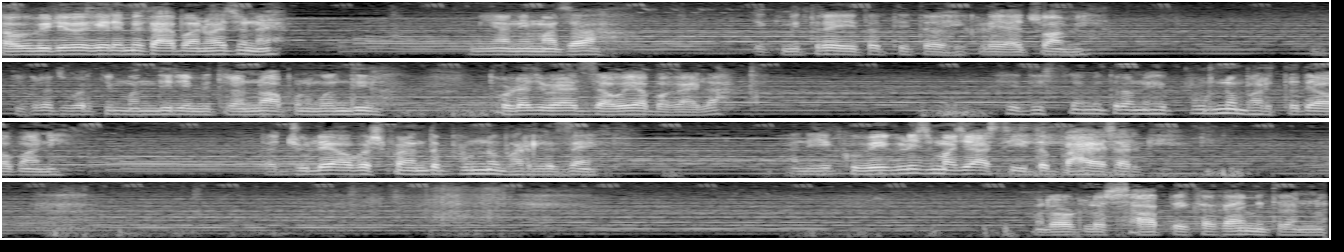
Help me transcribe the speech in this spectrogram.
त्यावर व्हिडिओ वगैरे मी काय बनवायचो नाही. मी आणि माझा एक मित्र येतात तिथं इकडे यायचो आम्ही. तिकडेच वरती मंदिर आहे मित्रांनो. आपण मंदिर थोड्याच वेळात जाऊया बघायला. हे दिसतंय मित्रांनो हे पूर्ण भरतं तेव्हा पाणी. तर जुलै ऑगस्टपर्यंत पूर्ण भरलं जाईल. आणि एक वेगळीच मजा असते इथं पाहायसारखी मला वाटलं साप आहे का काय मित्रांनो?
